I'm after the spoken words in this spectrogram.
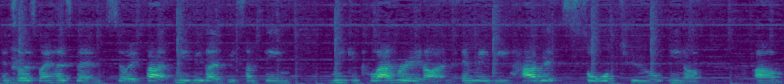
and so is my husband. So I thought maybe that'd be something we can collaborate on and maybe have it sold to you know um,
